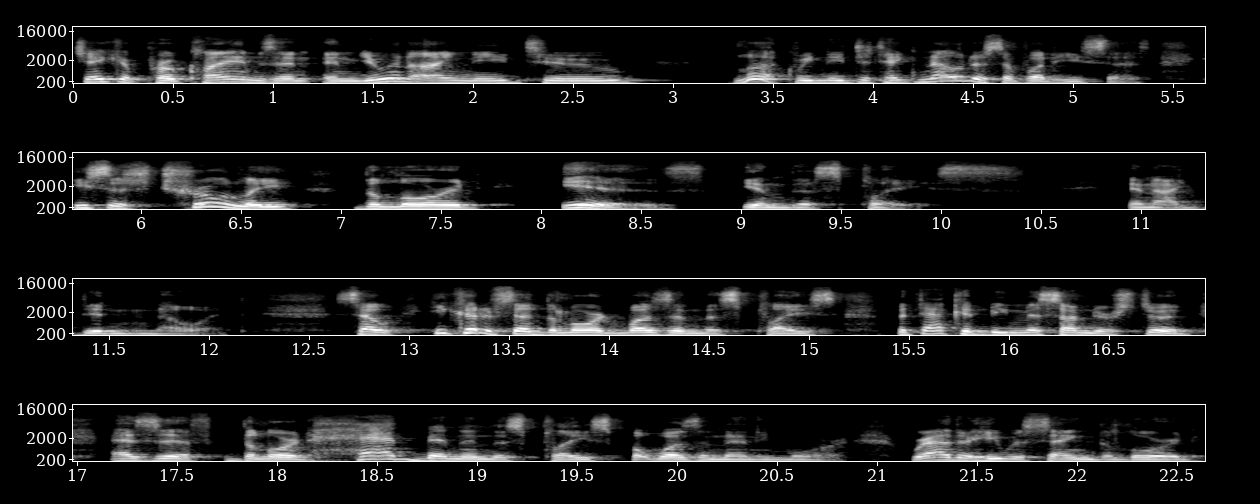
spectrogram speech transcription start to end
Jacob proclaims, and, and you and I need to look, we need to take notice of what he says. He says, Truly, the Lord is in this place, and I didn't know it. So he could have said the Lord was in this place, but that could be misunderstood as if the Lord had been in this place but wasn't anymore. Rather, he was saying the Lord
